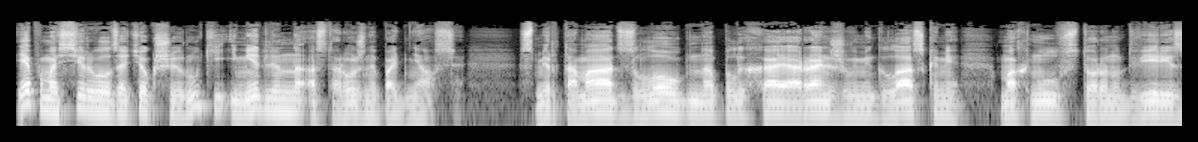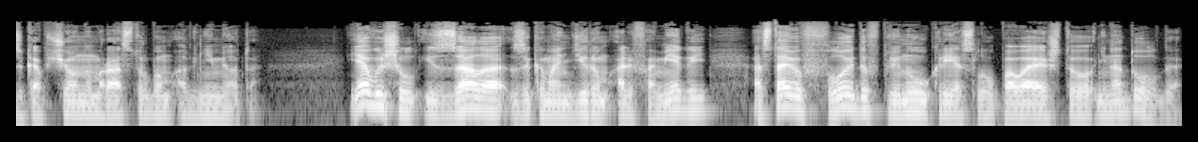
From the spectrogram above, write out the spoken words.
Я помассировал затекшие руки и медленно, осторожно поднялся — Смертомат, злобно полыхая оранжевыми глазками, махнул в сторону двери закопченным раструбом огнемета. Я вышел из зала за командиром Альфа-Мегой, оставив Флойда в плену у кресла, уповая, что ненадолго.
